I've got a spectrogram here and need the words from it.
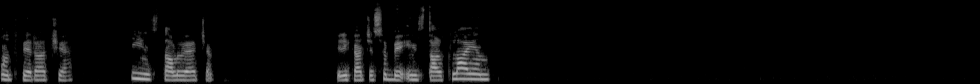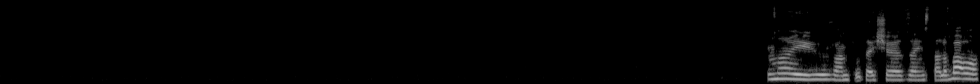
Otwieracie i instalujecie. Klikacie sobie Install Client. No i już Wam tutaj się zainstalowało.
